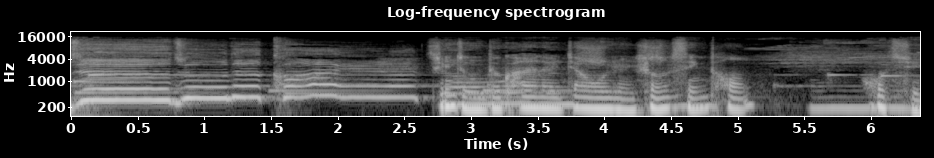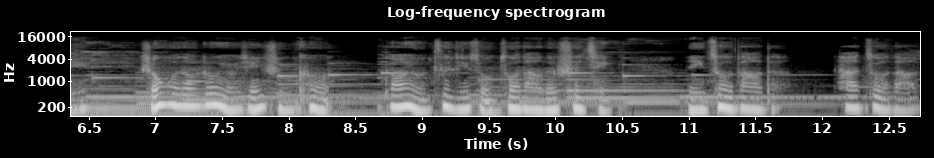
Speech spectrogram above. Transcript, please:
知足的快乐，知足的快乐叫我忍受心痛。或许生活当中有些时刻都要有自己所做到的事情，你做到的，他做到的，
